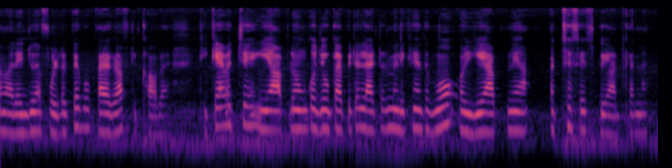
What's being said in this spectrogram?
हमारे जो है फोल्डर पे वो पैराग्राफ लिखा हुआ है ठीक है बच्चे ये आप लोगों को जो कैपिटल लेटर में लिखे थे वो और ये आपने अच्छे से इसको याद करना है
